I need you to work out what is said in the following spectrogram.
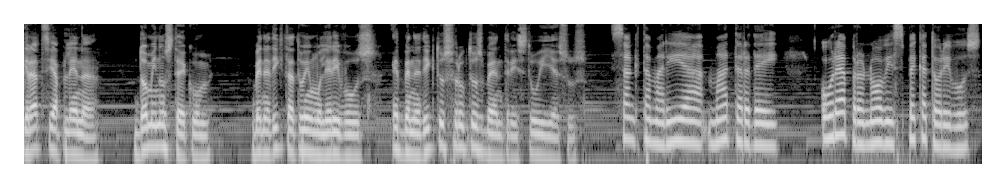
gratia plena, Dominus tecum, benedicta tu in mulieribus, et benedictus fructus ventris tui, Iesus. Sancta Maria, Mater Dei, ora pro nobis peccatoribus,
